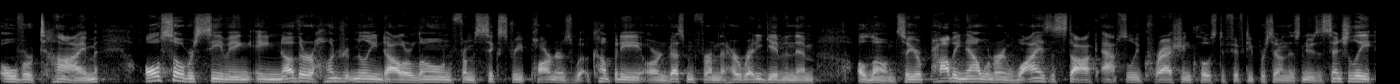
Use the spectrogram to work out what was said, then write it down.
over time also receiving another $100 million loan from Sixth Street Partners, a company or investment firm that had already given them a loan. So you're probably now wondering why is the stock absolutely crashing close to 50% on this news? Essentially,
